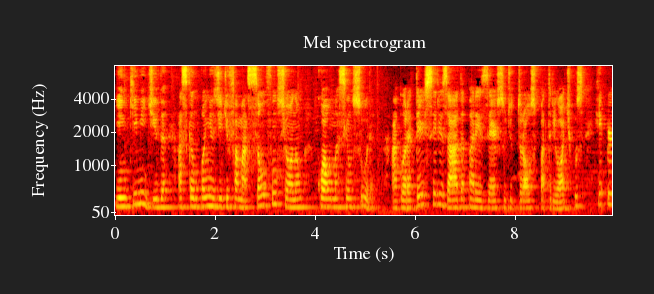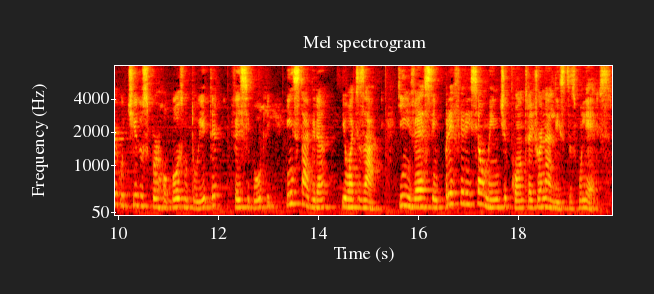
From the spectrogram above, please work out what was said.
e em que medida as campanhas de difamação funcionam qual uma censura, agora terceirizada para exército de trolls patrióticos repercutidos por robôs no Twitter, Facebook, Instagram e WhatsApp, que investem preferencialmente contra jornalistas mulheres.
